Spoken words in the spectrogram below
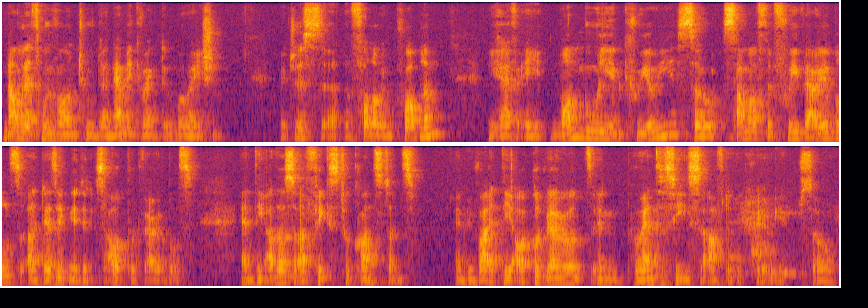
Now let's move on to dynamic ranked enumeration, which is uh, the following problem. We have a non-Boolean query, so some of the free variables are designated as output variables, and the others are fixed to constants and we write the output variables in parentheses after the query. So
